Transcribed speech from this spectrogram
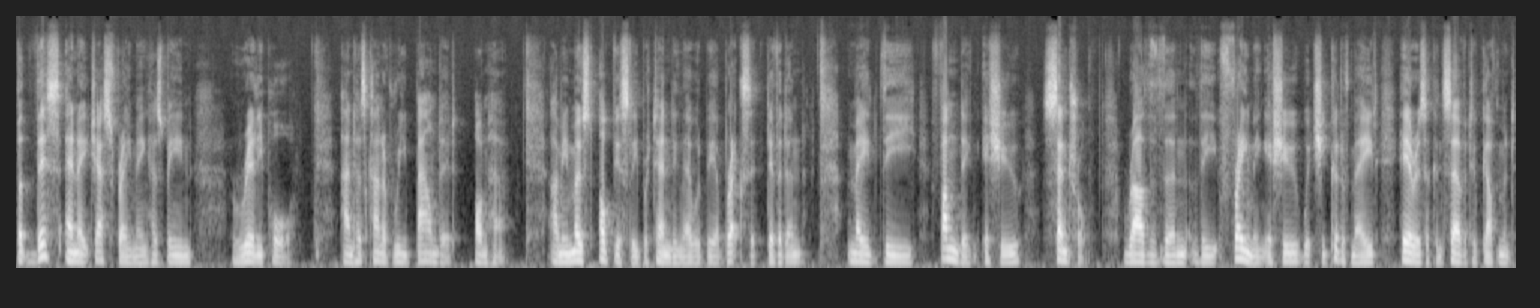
But this NHS framing has been really poor and has kind of rebounded on her. I mean, most obviously pretending there would be a Brexit dividend made the funding issue central rather than the framing issue, which she could have made. Here is a Conservative government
